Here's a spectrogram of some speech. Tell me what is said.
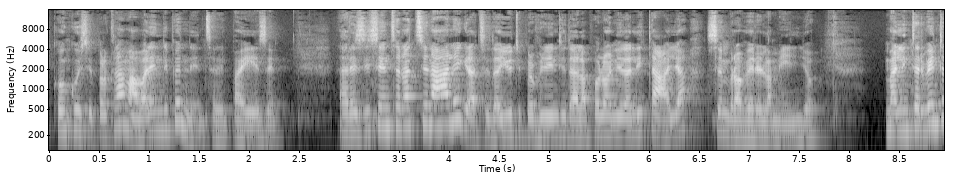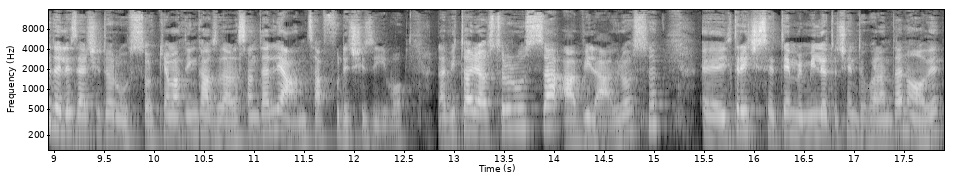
con cui si proclamava l'indipendenza del paese. La resistenza nazionale, grazie ad aiuti provenienti dalla Polonia e dall'Italia, sembrò avere la meglio. Ma l'intervento dell'esercito russo, chiamato in causa dalla Santa Alleanza, fu decisivo. La vittoria austro-russa a Vilagros, eh, il 13 settembre 1849,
